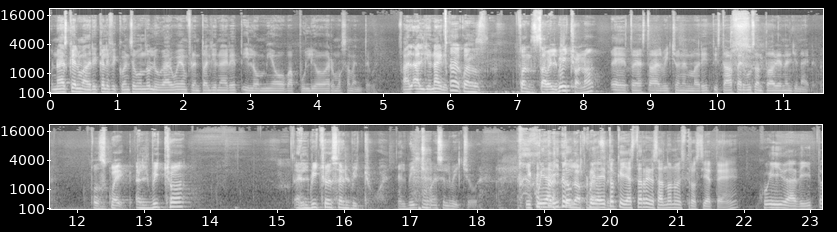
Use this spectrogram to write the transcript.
Una vez que el Madrid calificó en segundo lugar, güey, enfrentó al United y lo mío vapuleó hermosamente, güey. Al, al United. Ah, cuando, cuando sabe el bicho, ¿no? Eh, todavía estaba el bicho en el Madrid y estaba Ferguson todavía en el United, güey. Pues, güey, el bicho. El bicho es el bicho, güey. El bicho es el bicho, güey. Y cuidadito, cuidadito que ya está regresando nuestro 7, ¿eh? Cuidadito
